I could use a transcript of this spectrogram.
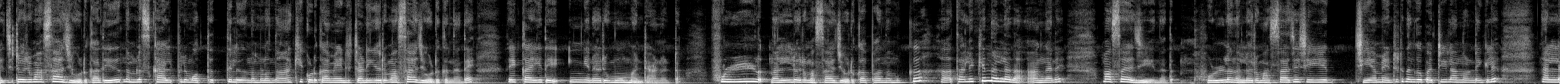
വെച്ചിട്ട് ഒരു മസാജ് കൊടുക്കുക. അതായത് നമ്മൾ സ്കാൽപ്പിൽ മൊത്തത്തിൽ നമ്മളൊന്ന് ആക്കി കൊടുക്കാൻ വേണ്ടിയിട്ടാണ് ഈ ഒരു മസാജ് കൊടുക്കുന്നത്. ഈ കൈ ഇങ്ങനെ ഒരു മൂവ്മെന്റ് ആണ് കേട്ടോ ഫുള്ള് നല്ലൊരു മസാജ് കൊടുക്കുക. അപ്പോൾ നമുക്ക് തലയ്ക്ക് നല്ലതാണ് അങ്ങനെ മസാജ് ചെയ്യുന്നത്. ഫുള്ള് നല്ലൊരു മസാജ് ചെയ്യാൻ വേണ്ടിയിട്ട് നിങ്ങൾക്ക് പറ്റിയില്ല എന്നുണ്ടെങ്കിൽ നല്ല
